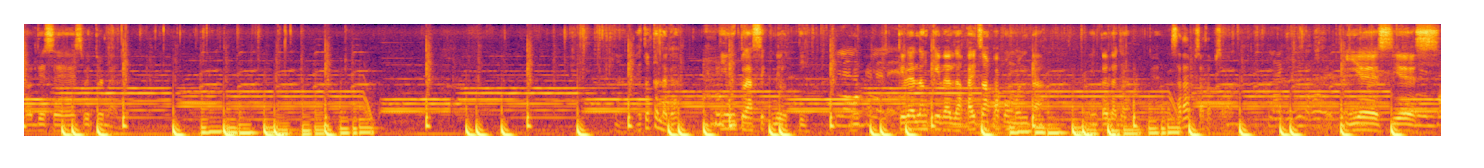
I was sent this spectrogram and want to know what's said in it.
So, this is winter melon. Classic milk tea. Kilalang kilala. yan. Kilalang kilala. Kahit saan ka pumunta. Yun talaga. Sarap, sarap, sarap. Lagi in-order. Yes, yes.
